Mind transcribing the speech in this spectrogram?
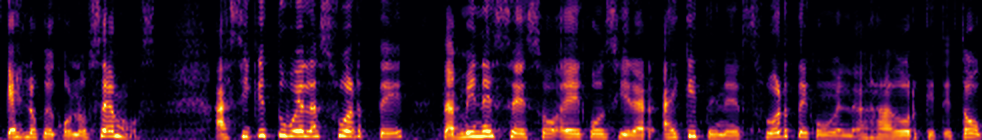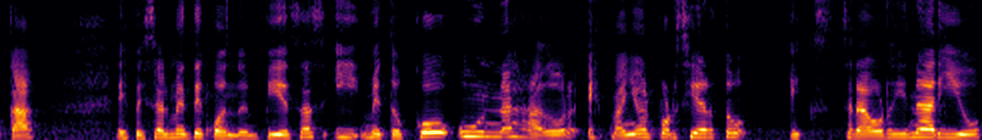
que es lo que conocemos. Así que tuve la suerte, también es eso, hay que considerar, hay que tener suerte con el narrador que te toca, especialmente cuando empiezas, y me tocó un narrador español, por cierto, extraordinario,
